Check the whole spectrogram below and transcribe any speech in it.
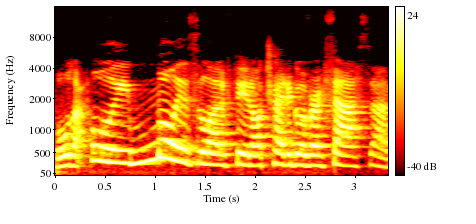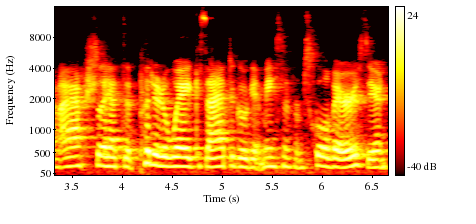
Hold on. Holy moly, this is a lot of food. I'll try to go very fast. Um, I actually have to put it away because I have to go get Mason from school very soon.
